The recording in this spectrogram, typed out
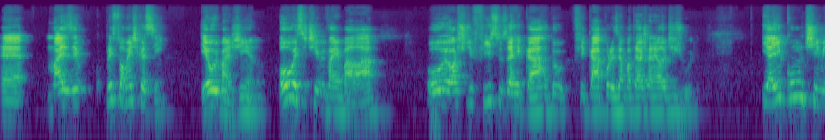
É, mas eu, principalmente que assim, eu imagino, ou esse time vai embalar, ou eu acho difícil o Zé Ricardo ficar, por exemplo, até a janela de julho. E aí, com um time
